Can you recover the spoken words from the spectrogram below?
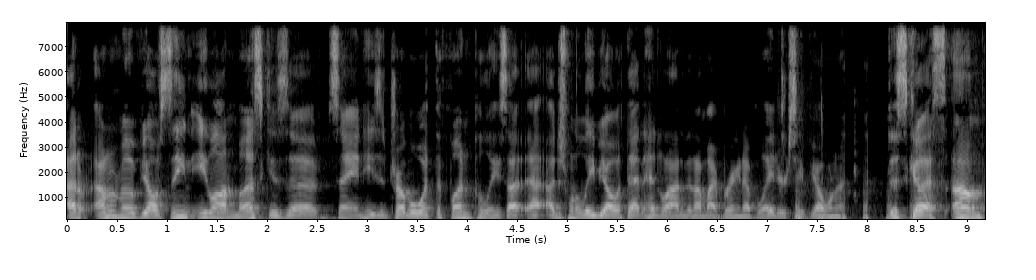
I don't I don't know if y'all have seen Elon Musk is uh, saying he's in trouble with the fun police. I I, I just want to leave y'all with that headline and then I might bring it up later, see if y'all want to discuss. Um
